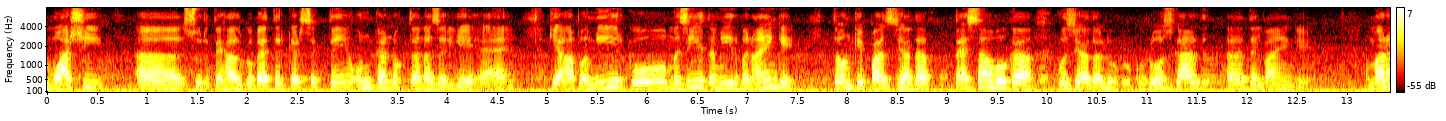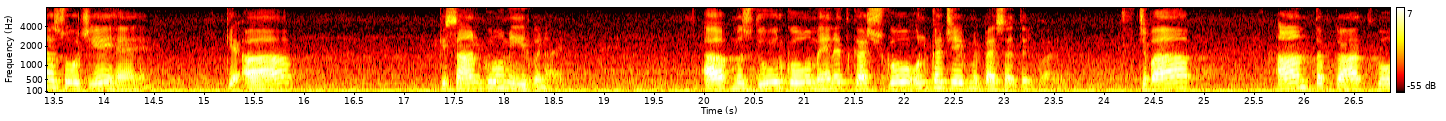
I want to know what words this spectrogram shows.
मुआशी सूरत हाल को बेहतर कर सकते हैं। उनका नुक़ नज़र ये है कि आप अमीर को मज़ीद अमीर बनाएँगे तो उनके पास ज़्यादा पैसा होगा, वो ज़्यादा लोगों को रोज़गार दिलवाएँगे। हमारा सोच ये है कि आप किसान को अमीर बनाएँ। आप मज़दूर को, मेहनत कश को, उनका जेब में पैसा दिलवाएँ। जब आप आम तबकात को,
